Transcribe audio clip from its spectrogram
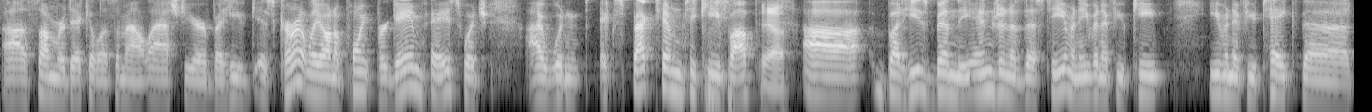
Uh, some ridiculous amount last year, but he is currently on a point per game pace, which I wouldn't expect him to keep up. Yeah. Uh, but he's been the engine of this team, and even if you keep, even if you take the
